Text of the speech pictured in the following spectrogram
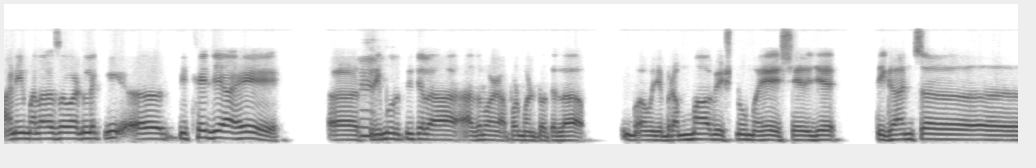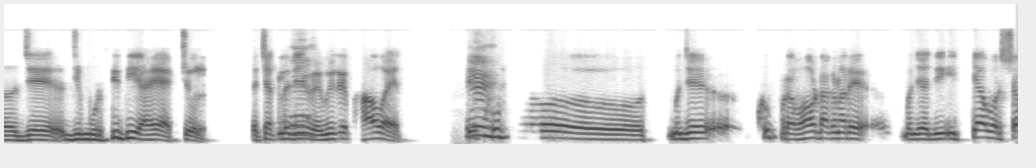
आणि मला असं वाटलं की तिथे जे आहे त्रिमूर्ती ज्याला आज आपण म्हणतो त्याला म्हणजे ब्रह्मा विष्णू महेश हे जे तिघांचं जे जी मूर्ती ती आहे ऍक्च्युअल त्याच्यातले जे वेगवेगळे भाव आहेत ते खूप म्हणजे खूप प्रभाव टाकणारे म्हणजे जी इतक्या वर्षा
